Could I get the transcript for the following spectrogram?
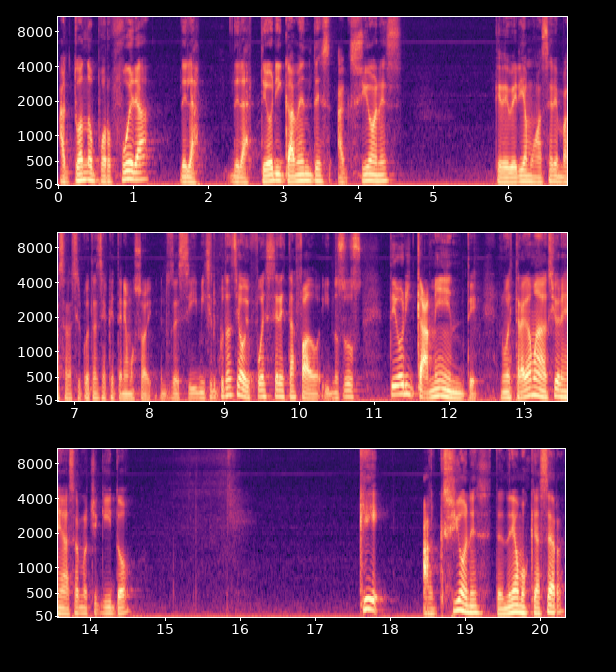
Actuando por fuera de las, de las teóricamente acciones que deberíamos hacer en base a las circunstancias que tenemos hoy. Entonces, si mi circunstancia hoy fue ser estafado y nosotros teóricamente nuestra gama de acciones es hacernos chiquito, ¿qué acciones tendríamos que hacer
